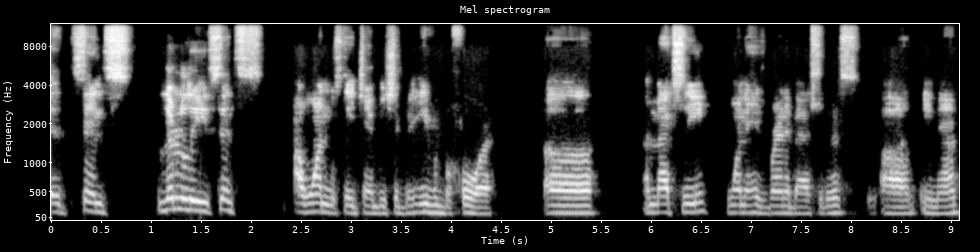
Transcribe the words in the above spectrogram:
uh, since literally since I won the state championship and even before. Uh, I'm actually one of his brand ambassadors. Uh, E-Man,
